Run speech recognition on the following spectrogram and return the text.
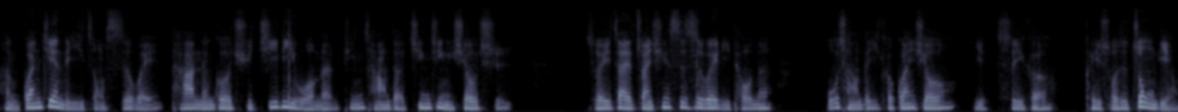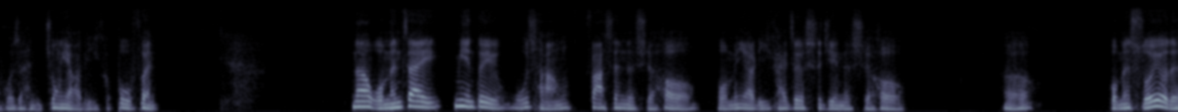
很关键的一种思维，它能够去激励我们平常的精进修持。所以在转心四思维里头呢，无常的一个观修也是一个可以说是重点或者很重要的一个部分。那我们在面对无常发生的时候，我们要离开这个世界的时候，呃，我们所有的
